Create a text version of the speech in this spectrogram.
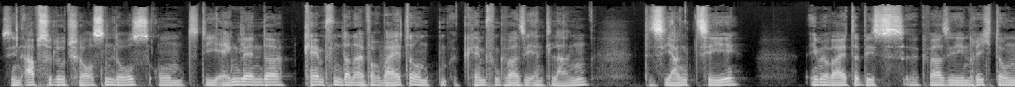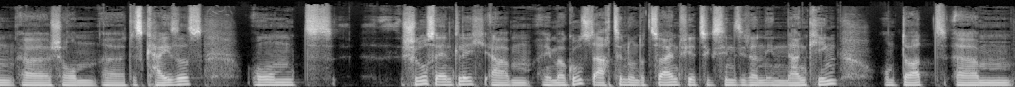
sind absolut chancenlos und die Engländer kämpfen dann einfach weiter und kämpfen quasi entlang des Yangtze immer weiter bis äh, quasi in Richtung äh, schon äh, des Kaisers und schlussendlich ähm, im August 1842 sind sie dann in Nanking und dort, ähm,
